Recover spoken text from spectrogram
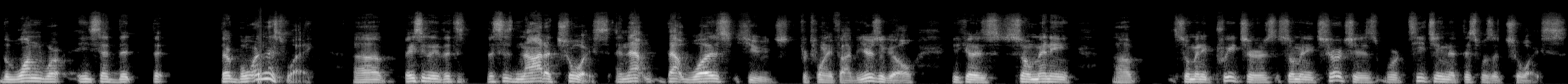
the one where he said that that they're born this way. Uh, basically, this this is not a choice, and that that was huge for 25 years ago because so many uh, so many preachers, so many churches were teaching that this was a choice,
